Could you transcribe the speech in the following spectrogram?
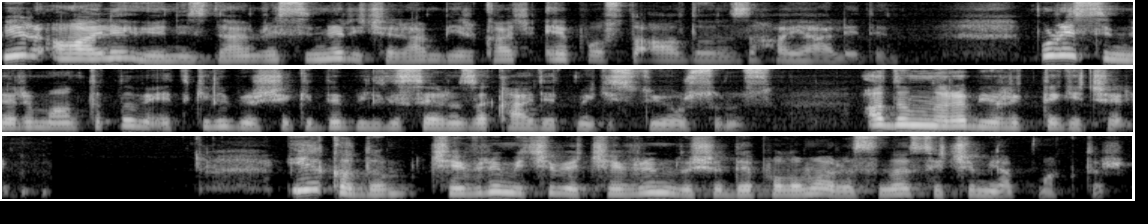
Bir aile üyenizden resimler içeren birkaç e-posta aldığınızı hayal edin. Bu resimleri mantıklı ve etkili bir şekilde bilgisayarınıza kaydetmek istiyorsunuz. Adımlara birlikte geçelim. İlk adım çevrim içi ve çevrim dışı depolama arasında seçim yapmaktır.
